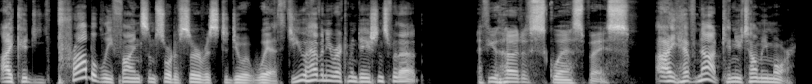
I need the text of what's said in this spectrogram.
I could probably find some sort of service to do it with. Do you have any recommendations for that? Have you heard of Squarespace? I have not. Can you tell me more?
